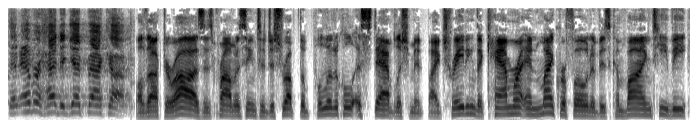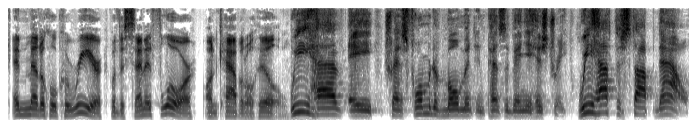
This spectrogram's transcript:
that ever had to get back up. While Dr. Oz is promising to disrupt the political establishment by trading the camera and microphone of his combined TV and medical career for the Senate floor on Capitol Hill. We have a transformative moment in Pennsylvania history. We have to stop now.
